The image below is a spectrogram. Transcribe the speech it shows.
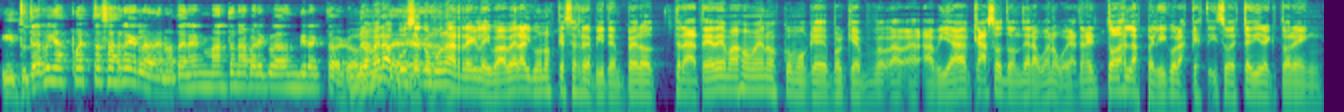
¿Y tú te habías puesto esa regla de no tener más de una película de un director? no me la puse como una regla y va a haber algunos que se repiten, pero traté de más o menos como que, porque había casos donde era, bueno, voy a tener todas las películas que hizo este director en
